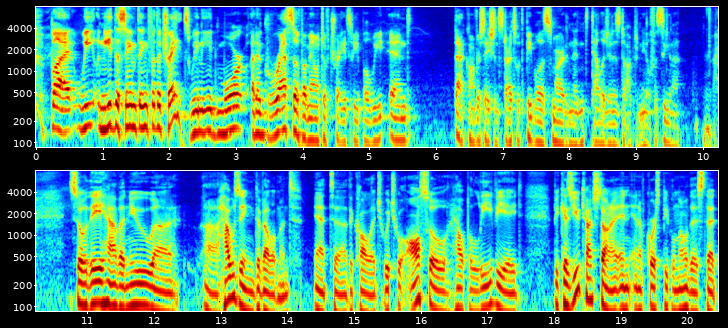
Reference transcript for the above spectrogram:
but we need the same thing for the trades. We need more an aggressive amount of tradespeople. We and that conversation starts with people as smart and intelligent as dr neil fassina so they have a new uh, uh, housing development at uh, the college, which will also help alleviate, because you touched on it, and, and of course people know this that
